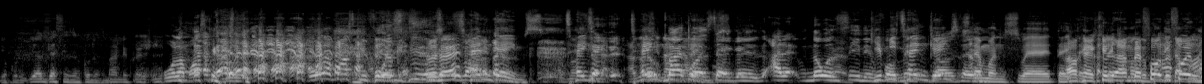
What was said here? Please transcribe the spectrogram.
Your, your guess is as good as mine. all I'm asking for, all I'm asking for is ten games. Ten, I'm not ten Mike was ten games. I don't, no one's seen him. Give for me a 10 minute, games, what I'm Them saying? ones where they. Okay, they, kill- they um, come and before go before I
